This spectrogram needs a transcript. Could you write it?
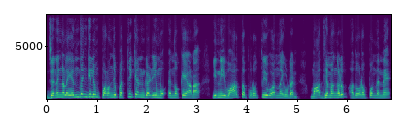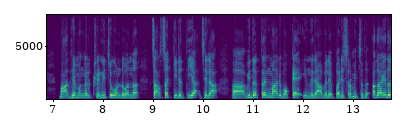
ജനങ്ങളെ എന്തെങ്കിലും പറഞ്ഞ് പറ്റിക്കാൻ കഴിയുമോ എന്നൊക്കെയാണ് ഇന്ന് ഈ വാർത്ത പുറത്തു വന്നയുടൻ മാധ്യമങ്ങളും അതോടൊപ്പം തന്നെ മാധ്യമങ്ങൾ ക്ഷണിച്ചു കൊണ്ടുവന്ന് ചർച്ചയ്ക്കിരുത്തിയ ചില വിദഗ്ധന്മാരുമൊക്കെ ഇന്ന് രാവിലെ പരിശ്രമിച്ചത്. അതായത്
